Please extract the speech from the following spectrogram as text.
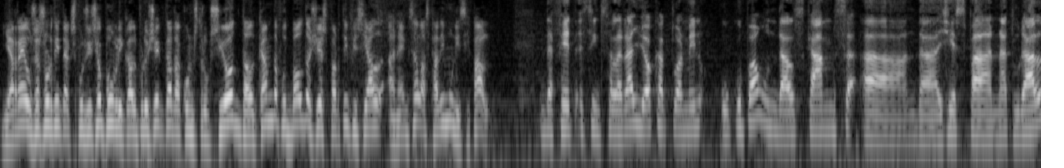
I a Reus ha sortit a exposició pública el projecte de construcció del camp de futbol de gespa artificial annex a l'estadi municipal. De fet, s'instal·larà el lloc que actualment ocupa un dels camps eh, de gespa natural.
